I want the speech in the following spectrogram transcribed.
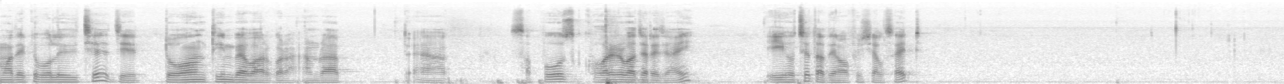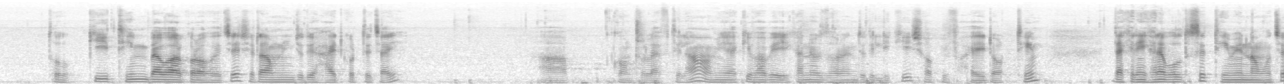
আমাদেরকে বলে দিচ্ছে যে ডন থিম ব্যবহার করা। আমরা সাপোজ ঘরের বাজারে যাই, এই হচ্ছে তাদের অফিসিয়াল সাইট তো কি থিম ব্যবহার করা হয়েছে সেটা আমি যদি হাইড করতে চাই কন্ট্রোল এফ দিলাম, আমি একইভাবে এখানেও ধরেন যদি লিখি শপিফাই ডট থিম দেখেন এখানে বলতেছে থিমের নাম হচ্ছে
